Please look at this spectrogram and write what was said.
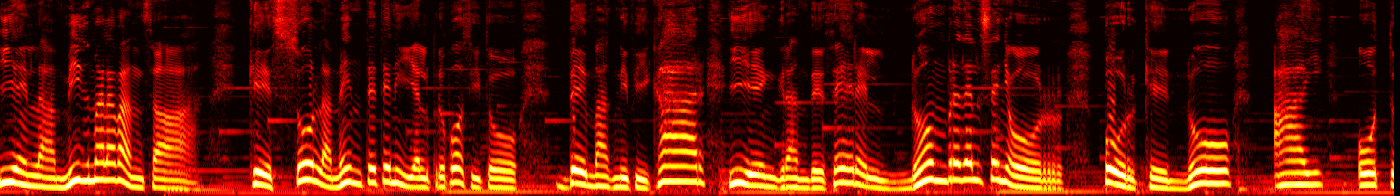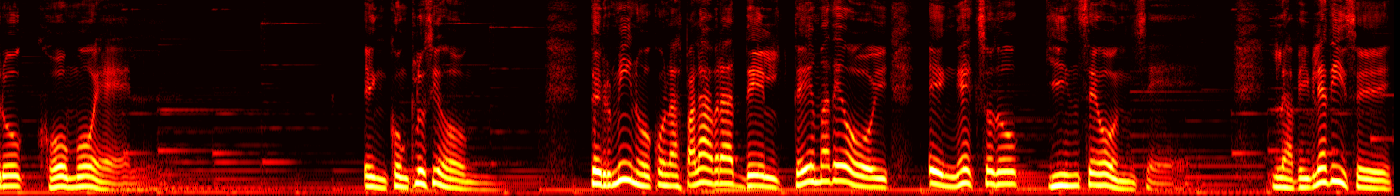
y en la misma alabanza que solamente tenía el propósito de magnificar y engrandecer el nombre del Señor, porque no hay otro como Él. En conclusión, termino con las palabras del tema de hoy en Éxodo 15:11. La Biblia dice,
